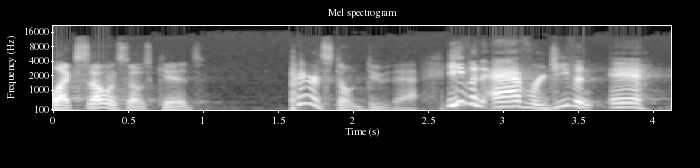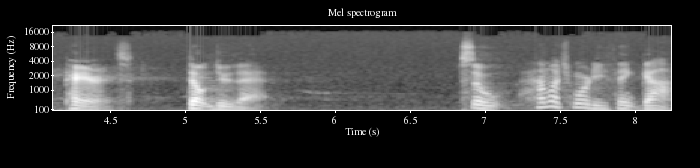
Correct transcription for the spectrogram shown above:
like so and so's kids. Parents don't do that. Even average, even eh parents don't do that. So, how much more do you think God,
